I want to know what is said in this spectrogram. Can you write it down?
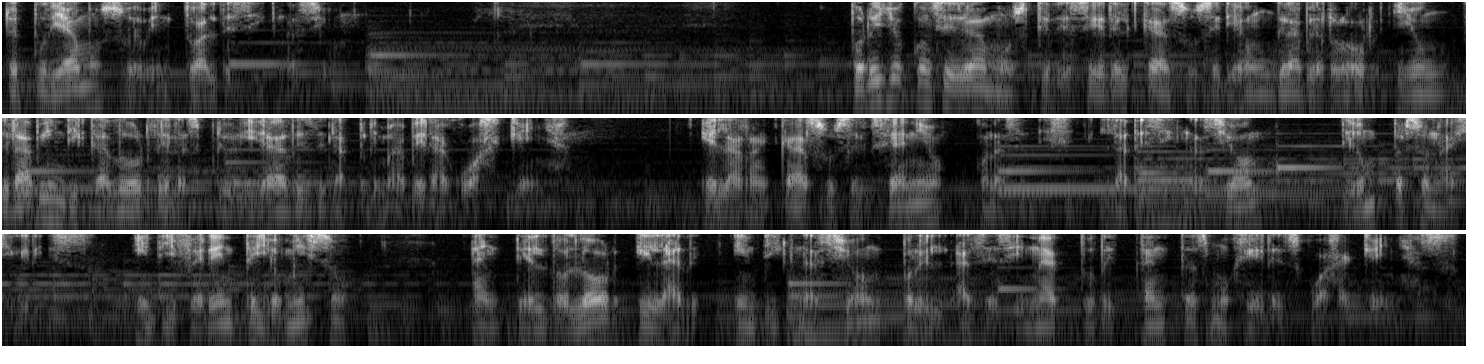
Repudiamos su eventual designación. Por ello consideramos que de ser el caso sería un grave error y un grave indicador de las prioridades de la primavera oaxaqueña, el arrancar su sexenio con la designación de un personaje gris, indiferente y omiso ante el dolor y la indignación por el asesinato de tantas mujeres oaxaqueñas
